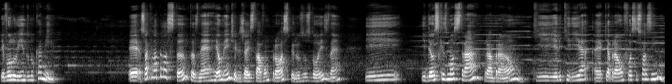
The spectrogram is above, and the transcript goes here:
evoluindo no caminho. É, só que lá pelas tantas, né? Realmente eles já estavam prósperos os dois, né? E, e Deus quis mostrar para Abraão que ele queria é, que Abraão fosse sozinho,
